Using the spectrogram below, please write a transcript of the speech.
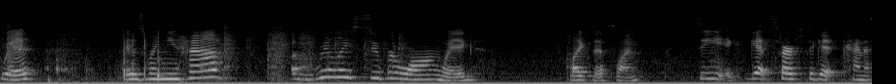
with is when you have a really super long wig, like this one, see, it gets starts to get kind of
